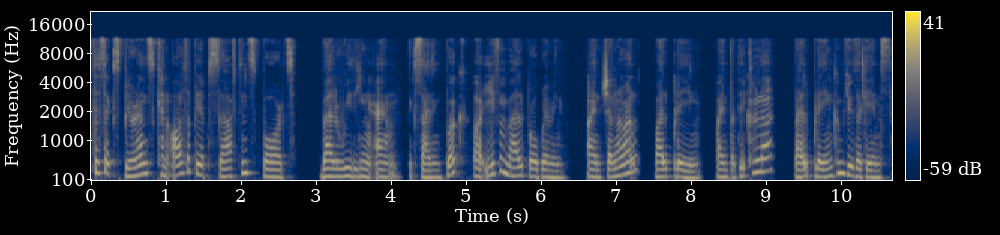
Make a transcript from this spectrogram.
This experience can also be observed in sports, while reading an exciting book, or even while programming, or in general, while playing, or in particular, while playing computer games.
